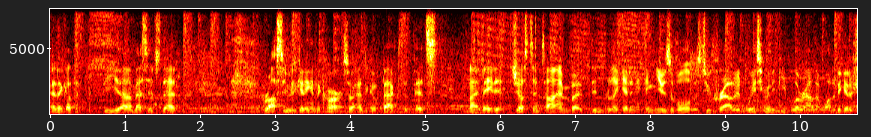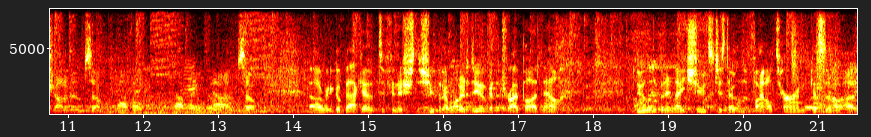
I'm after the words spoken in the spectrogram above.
and I got the, the uh, message that Rossi was getting in the car, so I had to go back to the pits and I made it just in time, but didn't really get anything usable. It was too crowded, way too many people around that wanted to get a shot of him. So Nothing. Nothing. No. so uh, we're gonna go back out to finish the shoot that I wanted to do. I've got the tripod now. Do a little bit of night shoots just out in the final turn. Get some uh,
